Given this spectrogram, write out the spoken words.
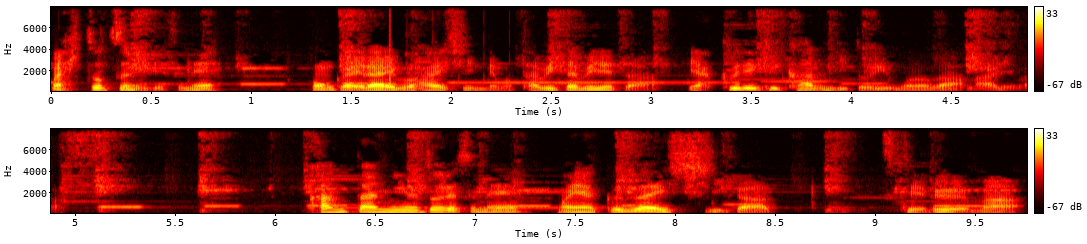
まあ、一つにですね、今回ライブ配信でもたびたび出た薬歴管理というものがあります。簡単に言うとですね、まあ、薬剤師がつける、まあ、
